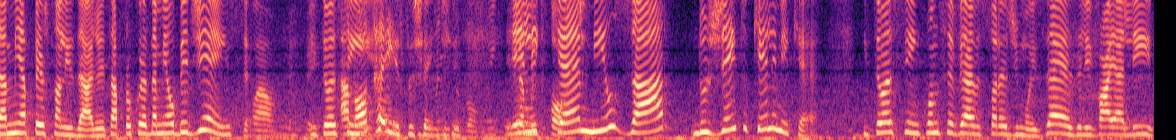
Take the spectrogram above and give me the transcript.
da minha personalidade, ele tá à procura da minha obediência. Uau. Então assim, anota isso, gente. Muito bom. Muito ele é muito quer me usar do jeito que ele me quer. Então assim, quando você vê a história de Moisés, ele vai ali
